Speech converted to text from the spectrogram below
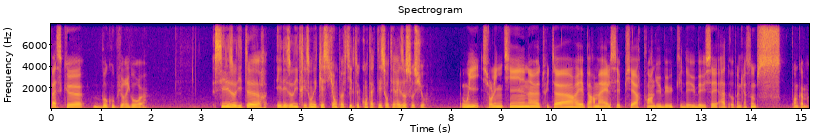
parce que beaucoup plus rigoureux. Si les auditeurs et les auditrices ont des questions, peuvent-ils te contacter sur tes réseaux sociaux? Oui, sur LinkedIn, euh, Twitter et par mail, c'est pierre.dubuc, D-U-B-U-C, at openclassrooms.com.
